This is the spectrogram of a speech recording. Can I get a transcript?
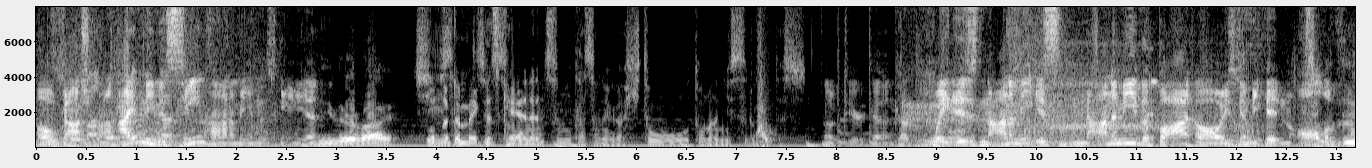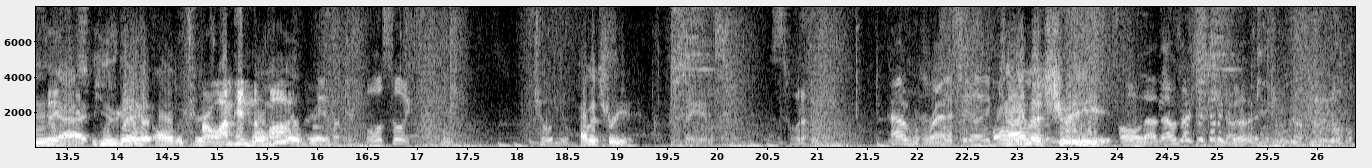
Oh gosh, I haven't even seen Hanami in this game yet. Neither have I. We'll have to make this canon. Oh dear god. Wait, is Nanami is Nanami the bot? Oh, he's gonna be hitting all of the yeah, things. Yeah, he's gonna hit all the things. Bro, I'm hitting the oh, bot. Hello, have a treat. Have rest. Oh. Have a treat. Oh, that, that was actually kind of good.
